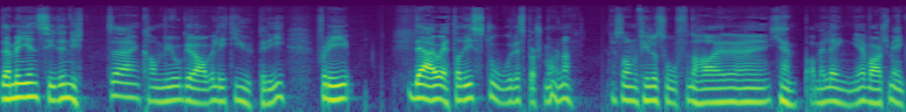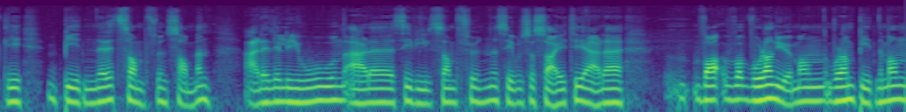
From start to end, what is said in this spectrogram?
det med gjensidig nytte kan vi jo grave litt dypere i. Fordi det er jo et av de store spørsmålene som filosofene har uh, kjempa med lenge. Hva er det som egentlig binder et samfunn sammen? Er det religion? Er det sivilsamfunnet? Civil society? Er det hva, hva, hvordan, man, hvordan binder man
